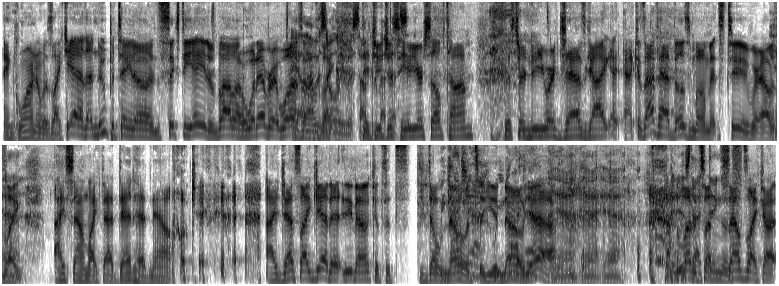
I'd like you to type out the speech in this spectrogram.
And Guarna was like, "Yeah, that new potato and '68 or blah blah or whatever it was." Yeah, and I was like, was "Did you just hear yourself, Tom, Mister New York jazz guy?" Because I've had those moments too, where I was Yeah. like, I sound like that deadhead now. Okay. I guess I get it, you know, because it's, you don't We know gotcha. until you We know. got ya. Yeah. Yeah, yeah, yeah. But I it is love that it. So- thing of sounds like uh,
